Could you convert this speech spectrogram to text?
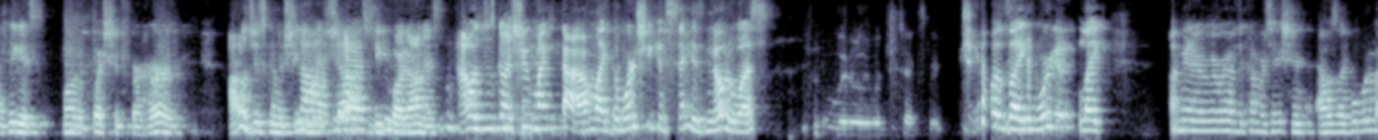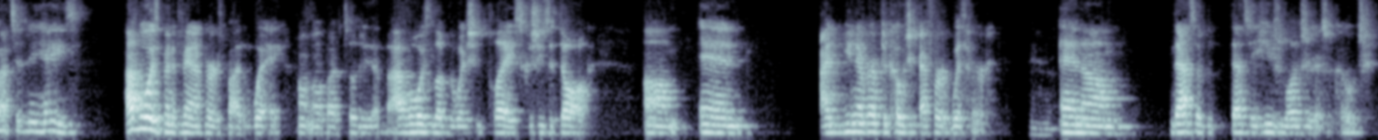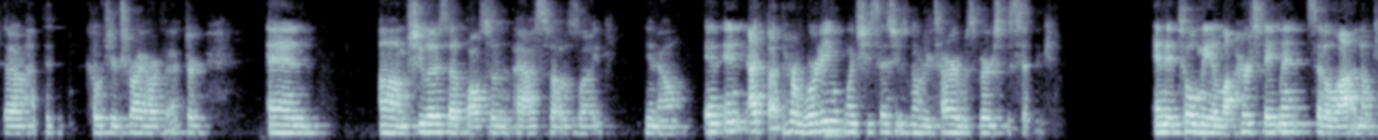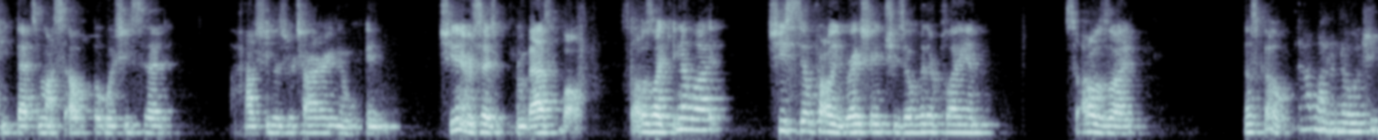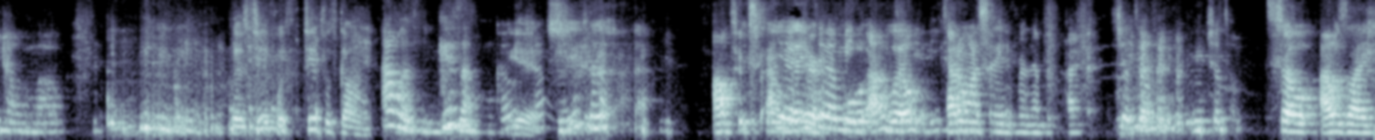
I think it's more of a question for her. I was just gonna shoot Nah, my he shot, to asked be you. quite honest. I was just gonna shoot my shot. I'm like, the worst she could say is no to us. Literally what you text me. I was like, we're gonna like, I mean, I remember having the conversation. I was like, well, what about Tiffany Hayes? I've always been a fan of hers, by the way. I don't know if I've told you that, but I've always loved the way she plays because she's a dog. Um, and I, you never have to coach effort with her. Mhm. And um, that's a that's a huge luxury as a coach that I don't have to coach your try hard factor. And um, she lit us up also in the past. So I was like, you know, and, and I thought her wording when she said she was going to retire was very specific. And it told me a lot. Her statement said a lot, and I'll keep that to myself. But when she said how she was retiring, and, and she never said from basketball. So I was like, you know what? She's still probably in great shape. She's over there playing. So I was like, let's go. I want to know what you're talking about. Because Tiff was, Tiff was gone. I was gizmo, coach. Yeah. I'll Took expound Yeah, you later. tell me. Well, I will. Yeah, I don't want to say anything for them. but I- She'll tell me. She'll tell me. So I was like,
